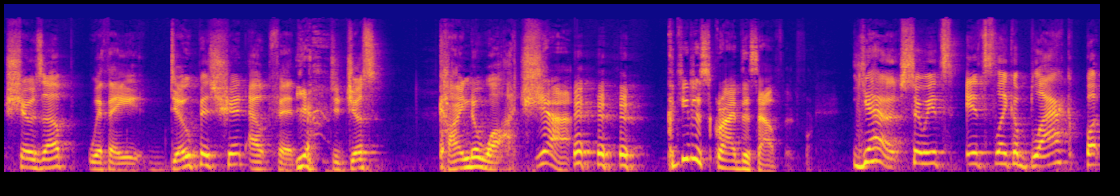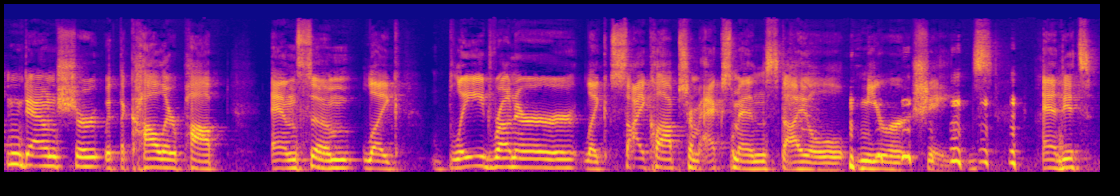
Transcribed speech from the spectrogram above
shows up with a dope as shit outfit Yeah. to just kind of watch. Yeah. Could you describe this outfit for me? Yeah, so it's it's like a black button-down shirt with the collar popped and some like Blade Runner, like Cyclops from X-Men style mirror shades. And it's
